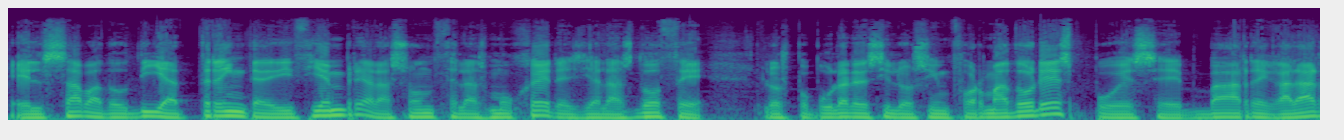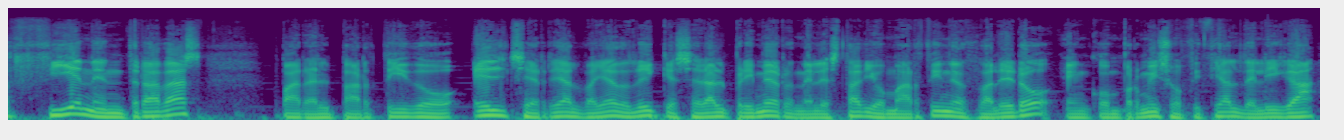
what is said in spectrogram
el sábado día 30 de diciembre a las 11 las mujeres y a las 12 los populares y los informadores, pues eh, va a regalar 100 entradas para el partido Elche Real Valladolid, que será el primero en el Estadio Martínez Valero, en compromiso oficial de liga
